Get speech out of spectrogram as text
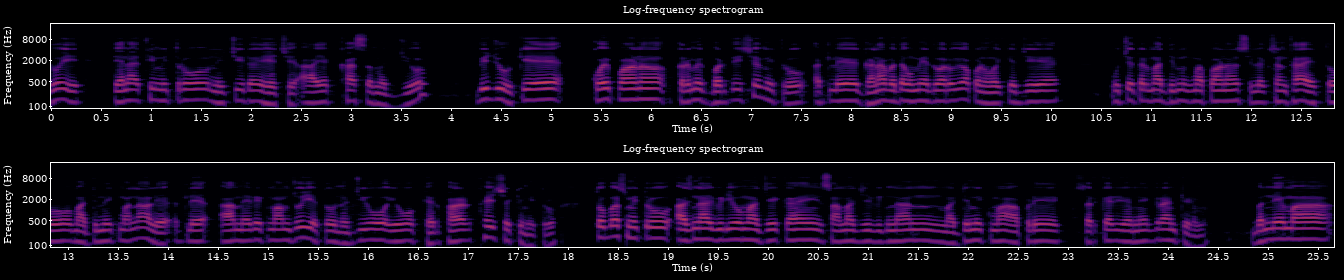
જોઈ, તેનાથી મિત્રો નીચી રહે છે. આ એક ખાસ સમજ્યો બીજું કે કોઈ પણ ક્રમિક ભરતી છે મિત્રો, એટલે ઘણા બધા ઉમેદવારો એવા પણ હોય કે જે ઉચ્ચતર માધ્યમિકમાં પણ સિલેક્શન થાય તો માધ્યમિકમાં ના લે, એટલે આ મેરિટમાં આમ જોઈએ તો નજીવો એવો ફેરફાર થઈ શકે મિત્રો. તો બસ મિત્રો, આજના વિડીયોમાં જે કાંઈ સામાજિક વિજ્ઞાન માધ્યમિકમાં આપણે સરકારી અને ગ્રાન્ટેડમાં, બંનેમાં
